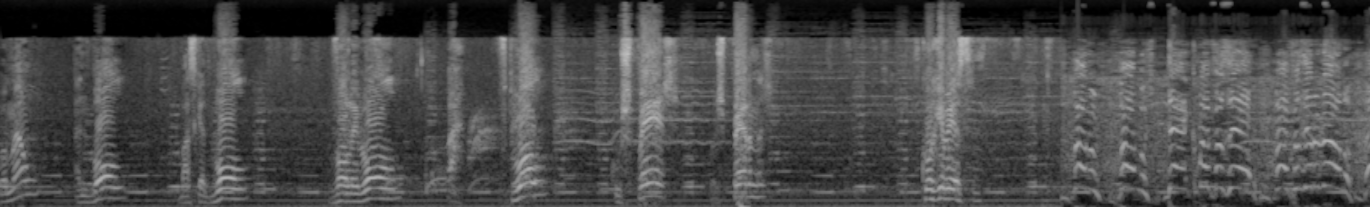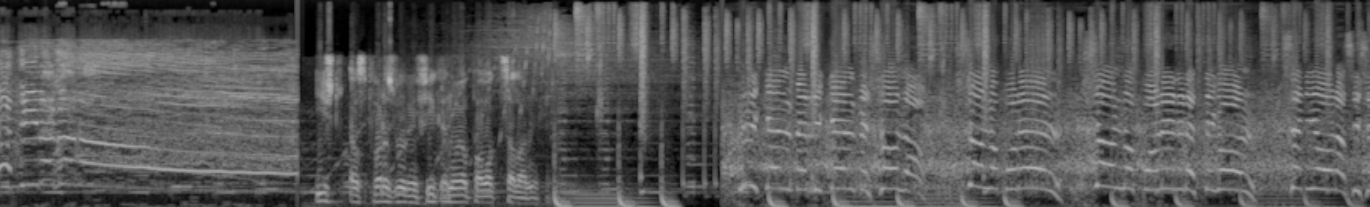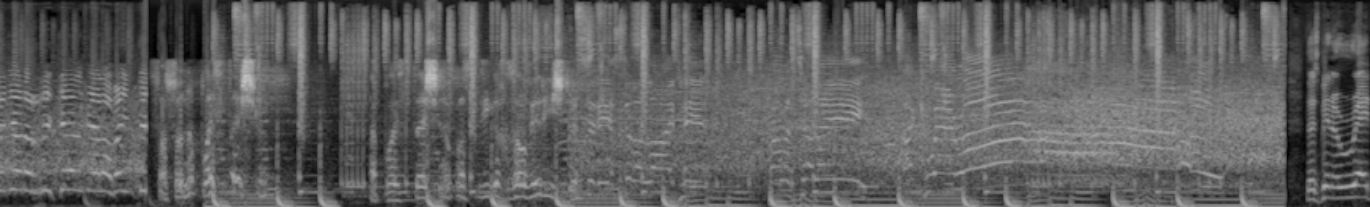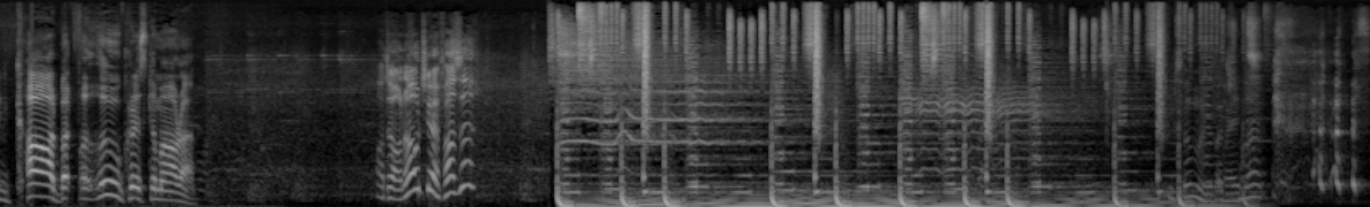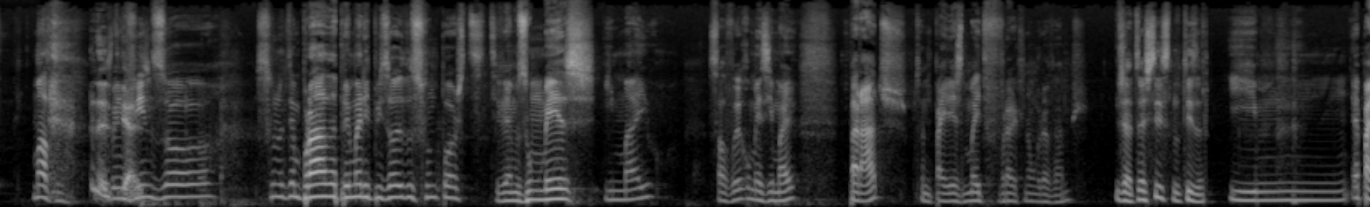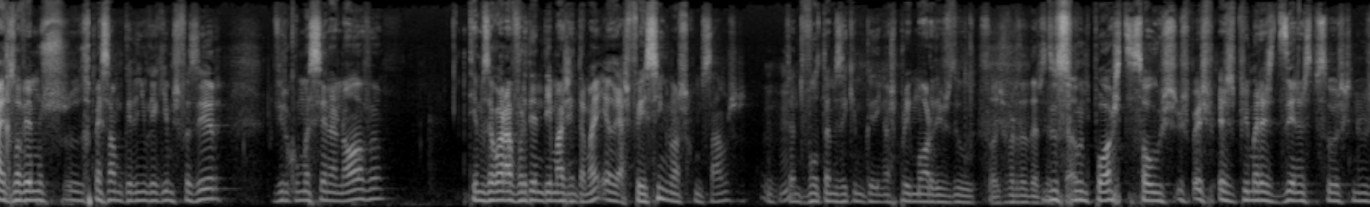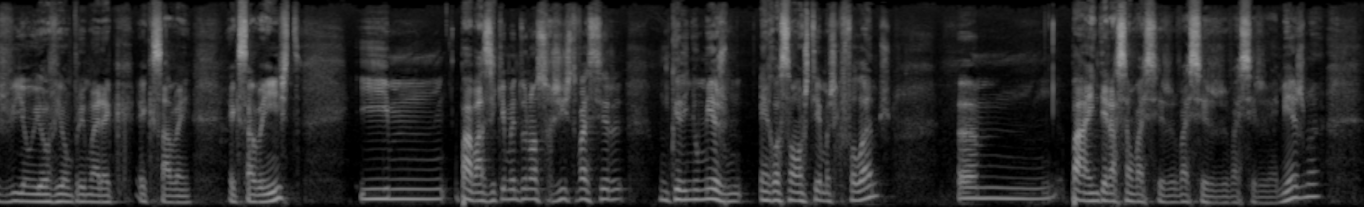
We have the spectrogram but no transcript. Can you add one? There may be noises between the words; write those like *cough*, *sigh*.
Com a mão, handball, basquetebol, voleibol, ah, futebol, com os pés, com as pernas, com a cabeça. Vamos, vamos, Deco vai fazer, vai fazer o golo, atira golo! Isto é o Sport Lisboa Benfica, não é o Paulo de Salónica. Riquelme a los 20. Só sou na Playstation. A Playstation eu consigo resolver isto. City are still alive here. Balotelli, Aguero! There's been a red card, but for who, Chris Kamara? I don't know, Jeff, has it? Malta, bem-vindos ao segunda temporada, primeiro episódio do segundo poste. Tivemos um mês e meio, salvo erro, um mês e meio, parados, portanto, pá, desde meio de fevereiro que não gravamos. Já teste isso no teaser. E, hum, epá, resolvemos repensar um bocadinho o que é que íamos fazer, vir com uma cena nova. Temos agora a vertente de imagem também, aliás, foi assim que nós começámos, portanto, voltamos aqui um bocadinho aos primórdios do, Só os verdadeiros do segundo poste, só os, os- as, as primeiras dezenas de pessoas que nos viam e ouviam primeiro é que, é que, sabem, é que sabem isto. E hum, pá, basicamente o nosso registro vai ser um bocadinho o mesmo em relação aos temas que falamos. Hum, pá, a interação vai ser, vai, ser, vai ser a mesma.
